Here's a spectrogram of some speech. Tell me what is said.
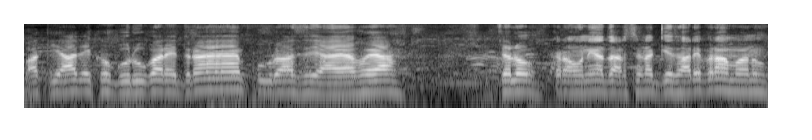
ਬਾਕੀ ਆ ਦੇਖੋ, ਗੁਰੂ ਘਰ ਇੱਧਰ ਪੂਰਾ ਸਜਾਇਆ ਹੋਇਆ। ਚਲੋ ਕਰਾਉਣੇ ਆ ਦਰਸ਼ਨ ਅੱਗੇ ਸਾਰੇ ਭਰਾਵਾਂ ਨੂੰ।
